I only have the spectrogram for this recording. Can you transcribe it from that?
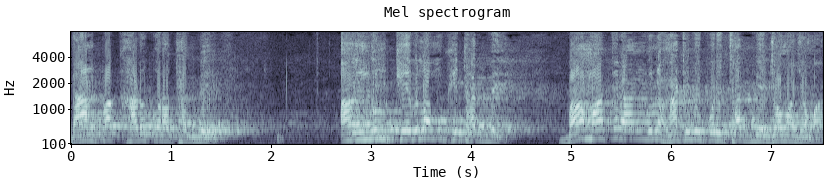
ডান পা খাড়ো করা থাকবে, আঙ্গুল কেবলামুখী থাকবে, বাম হাতের আঙ্গুল হাঁটুর উপরে থাকবে, জমা জমা।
